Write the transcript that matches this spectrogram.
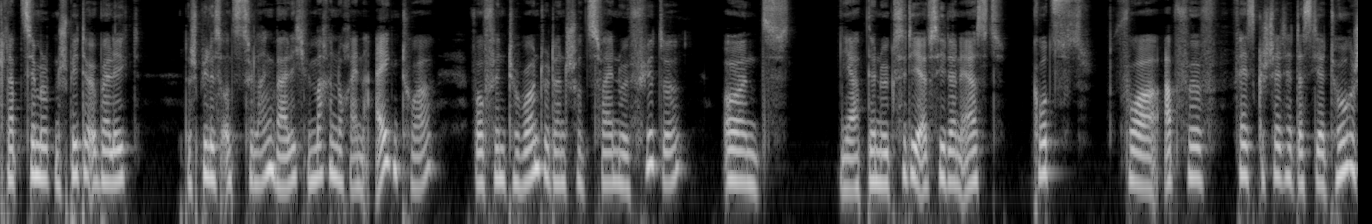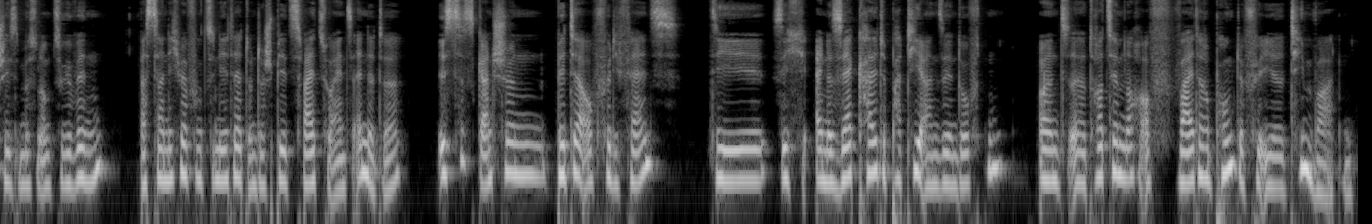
knapp zehn Minuten später überlegt, das Spiel ist uns zu langweilig, wir machen noch ein Eigentor, woraufhin Toronto dann schon 2-0 führte und ja, der New York City FC dann erst kurz vor Abpfiff festgestellt hat, dass die ja Tore schießen müssen, um zu gewinnen, was dann nicht mehr funktioniert hat und das Spiel 2 zu 1 endete. Ist es ganz schön bitter auch für die Fans, die sich eine sehr kalte Partie ansehen durften und äh, trotzdem noch auf weitere Punkte für ihr Team warten.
